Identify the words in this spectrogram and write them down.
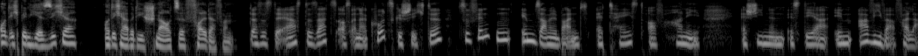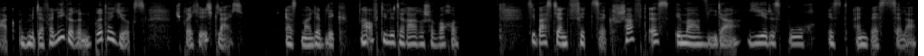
und ich bin hier sicher und ich habe die Schnauze voll davon. Das ist der erste Satz aus einer Kurzgeschichte, zu finden im Sammelband A Taste of Honey. Erschienen ist der im Aviva Verlag und mit der Verlegerin Britta Jürgs spreche ich gleich. Erstmal der Blick auf die literarische Woche. Sebastian Fitzek schafft es immer wieder. Jedes Buch ist ein Bestseller.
